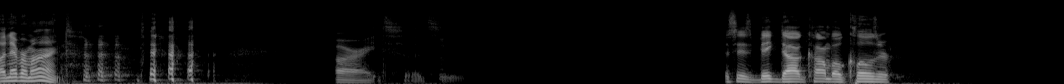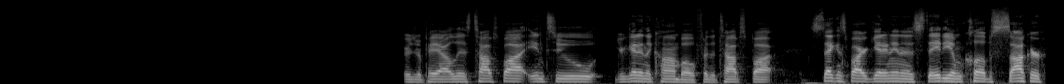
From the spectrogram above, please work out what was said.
Oh, never mind. All right. Let's see. This is Big Dog Combo Closer. Here's your payout list. Top spot into you're getting the combo for the top spot. Second spot, you're getting into Stadium Club Soccer.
